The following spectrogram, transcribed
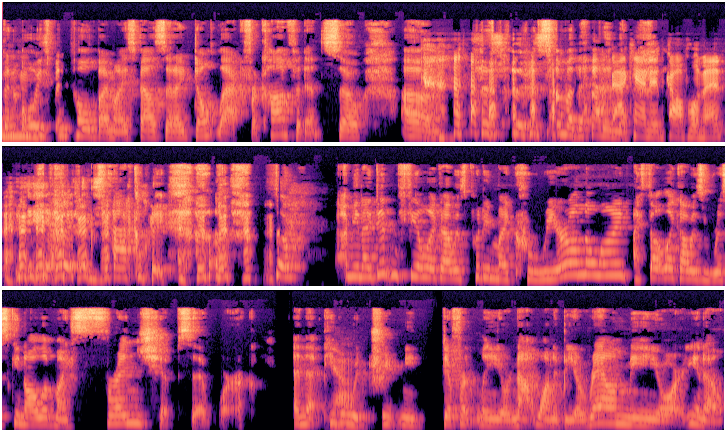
been mm-hmm. always been told by my spouse that I don't lack for confidence. So, um, so there's some of that in backhanded there. compliment. yeah, exactly. so. I mean, I didn't feel like I was putting my career on the line. I felt like I was risking all of my friendships at work and that people yeah. would treat me differently or not want to be around me or, you know.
